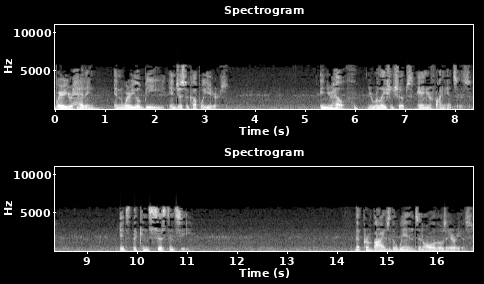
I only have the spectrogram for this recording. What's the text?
where you're heading and where you'll be in just a couple years. In your health, your relationships, and your finances. It's the consistency that provides the wins in all of those areas.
